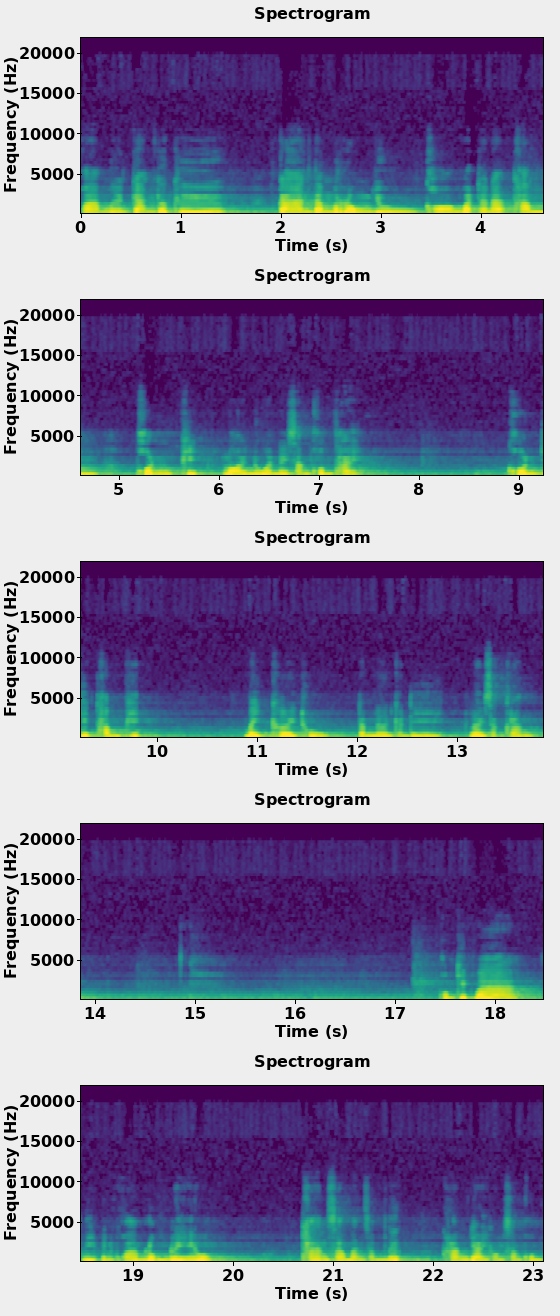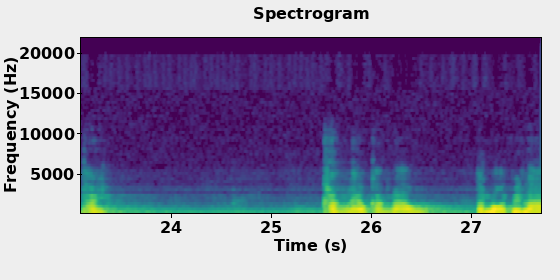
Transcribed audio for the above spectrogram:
ความเหมือนกันก็คือ การดำรงอยู่ของวัฒนธรรมพ้นผิดลอยนวลในสังคมไทย คนที่ทำผิดไม่เคยถูกดำเนินคดีเลยสักครั้ง ผมคิดว่านี่เป็นความล้มเหลว ทางสามัญสำนึกครั้งใหญ่ของสังคมไทย ครั้งแล้วครั้งเล่าตลอดเวลา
